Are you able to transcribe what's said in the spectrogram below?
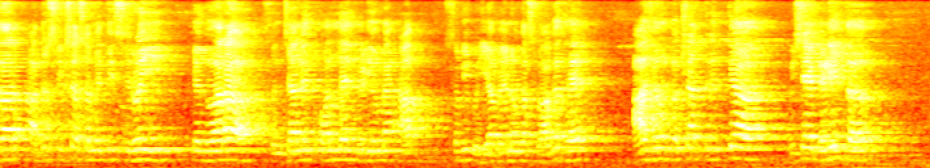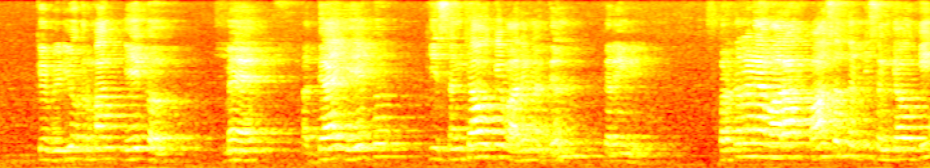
नमस्कार, आदर्श शिक्षा समिति सिरोही के द्वारा संचालित ऑनलाइन वीडियो में आप सभी भैया बहनों का स्वागत है। आज हम कक्षा तृतीय विषय गणित के वीडियो क्रमांक एक में अध्याय एक की संख्याओं के बारे में अध्ययन करेंगे। प्रकरण है हमारा पाँच सौ तक की संख्याओं की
